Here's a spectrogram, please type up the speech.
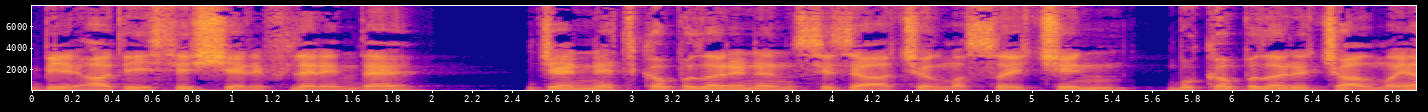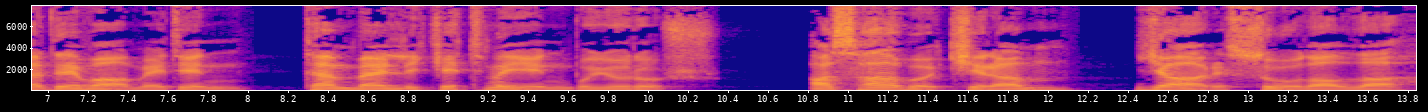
bir hadis-i şeriflerinde cennet kapılarının size açılması için bu kapıları çalmaya devam edin. Tembellik etmeyin buyurur. Ashab-ı kiram, Ya Resulallah,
